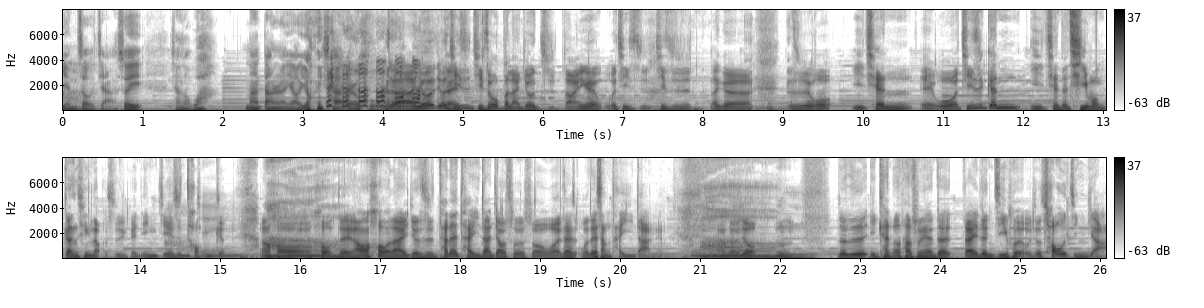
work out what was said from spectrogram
演奏家，所以想说哇，那当然要用一下二胡了。对啊，尤尤其是其实我本来就知道，因为我其实其实那个就是我。以前，诶、欸，我其实跟以前的启蒙钢琴老师跟英杰是同一个，啊、然后、啊、后对，然后后来就是他在台艺大教书的时候，我在我在上台艺大那样，啊、然后就嗯，就是一看到他出现在在人机会，我就超惊讶，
